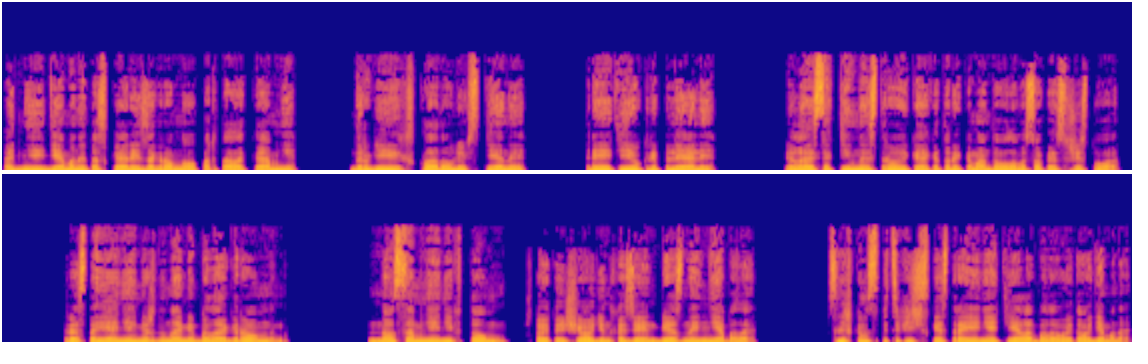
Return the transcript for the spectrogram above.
Одни демоны таскали из огромного портала камни, другие их складывали в стены, третьи укрепляли. Велась активная стройка, которой командовало высокое существо. Расстояние между нами было огромным, но сомнений в том, что это еще один хозяин бездны, не было. Слишком специфическое строение тела было у этого демона.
